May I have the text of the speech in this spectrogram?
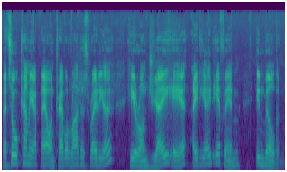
That's all coming up now on Travel Writers Radio here on J Air 88 FM in Melbourne.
